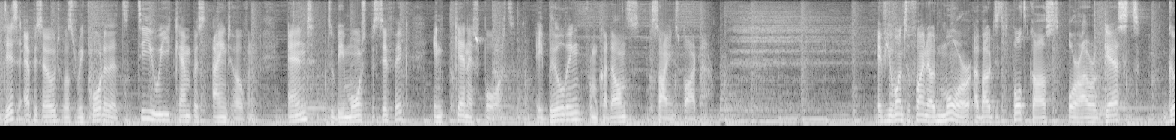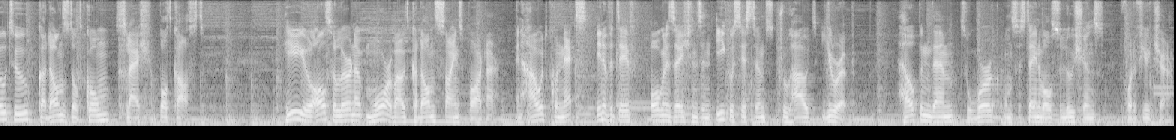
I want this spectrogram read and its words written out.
This episode was recorded at the TUE campus Eindhoven, and to be more specific, in Kennispoort, a building from Kadans Science Partner. If you want to find out more about this podcast or our guests, go to kadans.com slash podcast. Here you'll also learn more about Kadans Science Partner and how it connects innovative organizations and ecosystems throughout Europe, helping them to work on sustainable solutions for the future.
